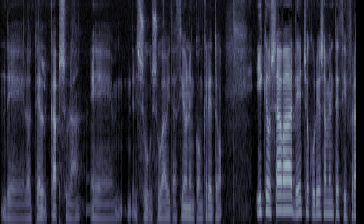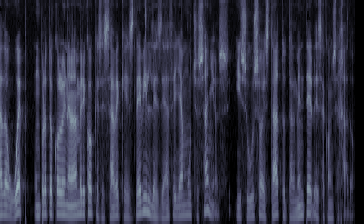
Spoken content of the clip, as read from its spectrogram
del Hotel Cápsula, eh, su, habitación en concreto, y que usaba, de hecho, curiosamente cifrado web, un protocolo inalámbrico que se sabe que es débil desde hace ya muchos años y su uso está totalmente desaconsejado.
